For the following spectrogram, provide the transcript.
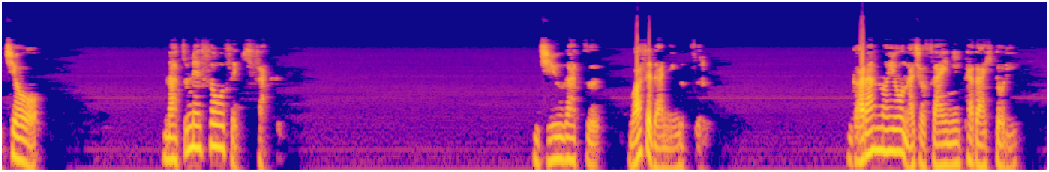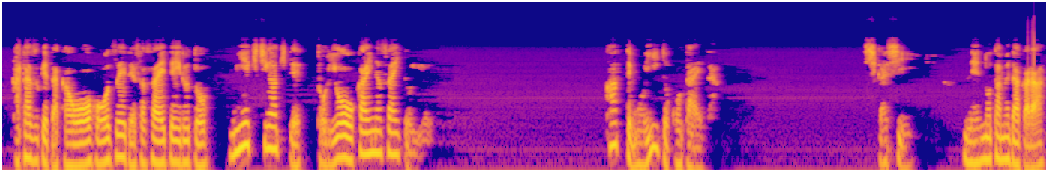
鳥夏目漱石作10月、早稲田に移る。伽藍のような書斎にただ一人、片付けた顔を頬杖で支えていると、三重吉が来て鳥をお飼いなさいと言う。飼ってもいいと答えた。しかし、念のためだから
